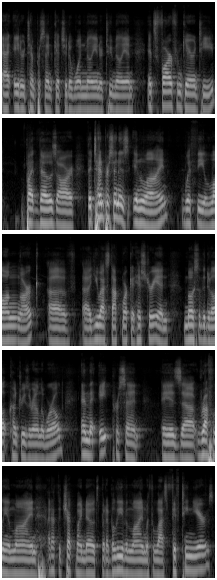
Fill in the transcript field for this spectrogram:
at 8 or 10% gets you to 1 million or 2 million. It's far from guaranteed, but those are the 10% is in line with the long arc of uh, US stock market history and most of the developed countries around the world. And the 8% is uh, roughly in line. I'd have to check my notes, but I believe in line with the last 15 years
